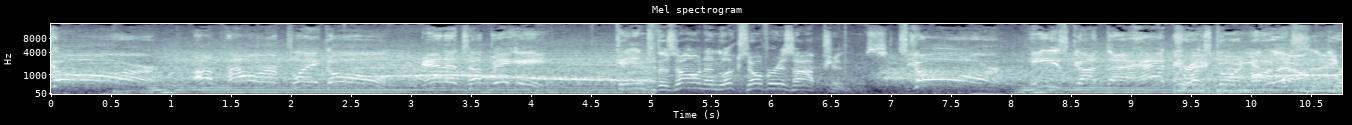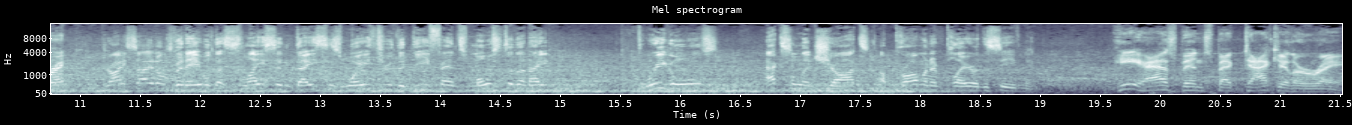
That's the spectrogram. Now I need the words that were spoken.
score! A power play goal. And it's a biggie. Gains the zone and looks over his options. Score! He's got the hat trick. what's going on now? Listen, Draisaitl's been able to slice and dice his way through the defense most of the night. Three goals, excellent shots, a prominent player this evening. He has been spectacular, Ray.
